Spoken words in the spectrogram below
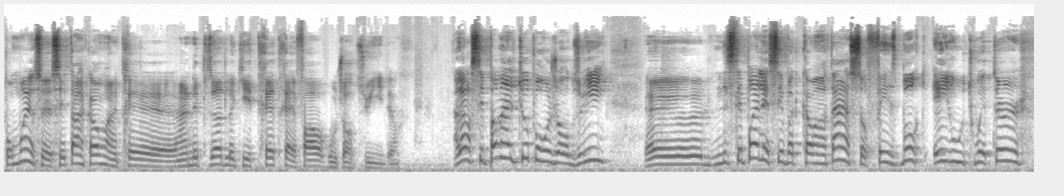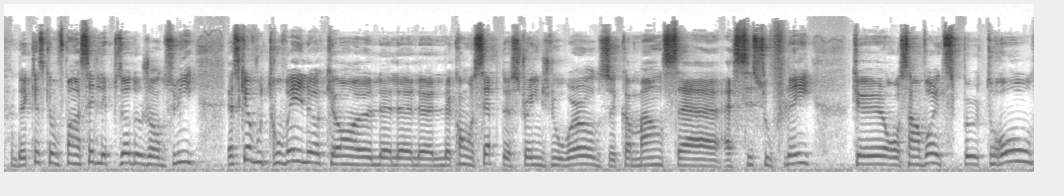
pour moi, c'est encore un, épisode qui est très très fort aujourd'hui. Alors, c'est pas mal tout pour aujourd'hui. Euh, n'hésitez pas à laisser votre commentaire sur Facebook et ou Twitter de qu'est-ce que vous pensez de l'épisode d'aujourd'hui. Est-ce que vous trouvez là, que euh, le, concept de Strange New Worlds commence à, s'essouffler? qu'on s'en va un petit peu trop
